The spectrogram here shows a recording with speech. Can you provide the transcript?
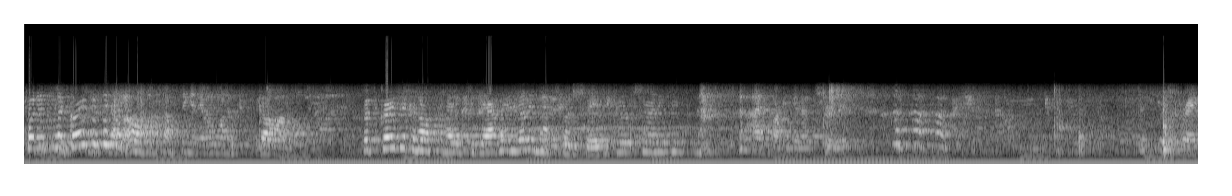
But it's like great if they can all- someone something and the other one is gone. But it's great they can all play together. You don't even have to go to baby groups or anything. I thought you had true. This is a great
